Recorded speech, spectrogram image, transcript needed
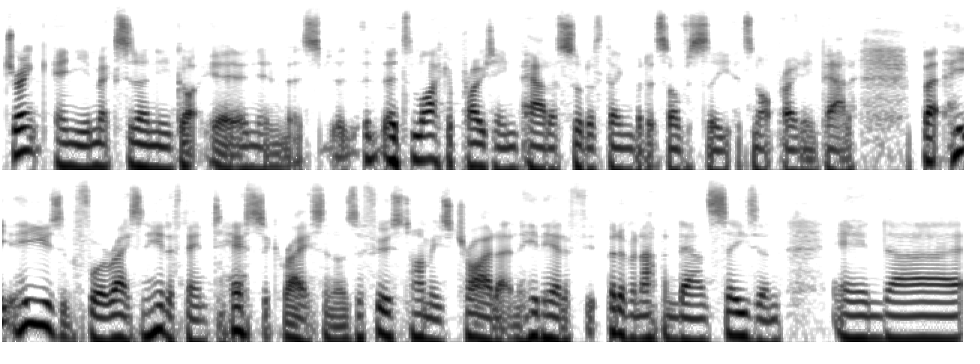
drink, and you mix it in. You've got and it's, it's like a protein powder sort of thing, but it's obviously it's not protein powder. But he, he used it before a race, and he had a fantastic race, and it was the first time he's tried it, and he'd had a f- bit of an up and down season, and. Uh,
